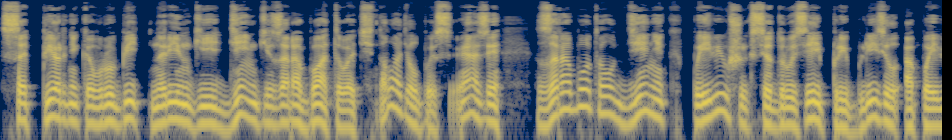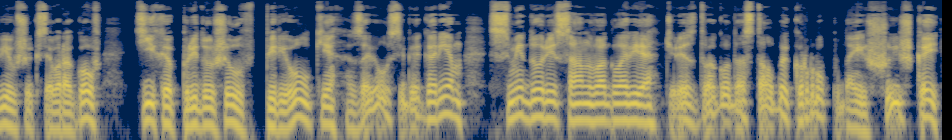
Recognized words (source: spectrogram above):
соперников рубить на ринге и деньги зарабатывать, наладил бы связи, заработал денег, появившихся друзей приблизил, а появившихся врагов тихо придушил в переулке, завел себе гарем с Мидори-сан во главе, через два года стал бы крупной шишкой,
